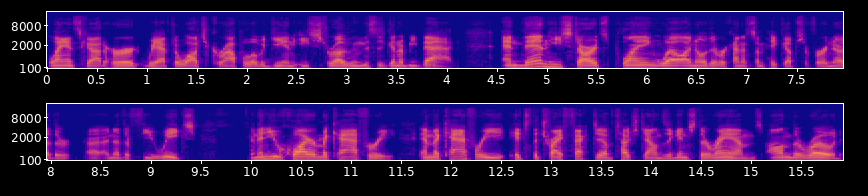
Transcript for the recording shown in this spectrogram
Lance got hurt. We have to watch Garoppolo again. He's struggling. This is going to be bad. And then he starts playing well. I know there were kind of some hiccups for another uh, another few weeks, and then you acquire McCaffrey, and McCaffrey hits the trifecta of touchdowns against the Rams on the road.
